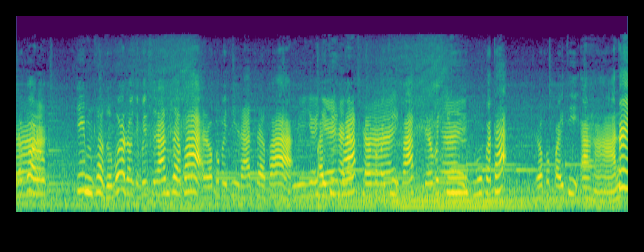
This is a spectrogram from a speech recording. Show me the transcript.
แล้วก็เราจิ้มถ้าสมมติว่าเราจะไปร้านเสื้อผ้า เราก็ไปที่ร้านเสื้อผ้ามีเยอะไปแยะที่ค่ะพักเราก็ไปที่พักเดี๋ยวเราไปกินใช่ หมูกระทะ เราก็ไปที่อาหาร แต่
